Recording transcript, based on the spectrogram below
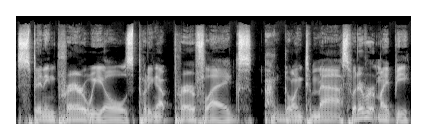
spinning prayer wheels, putting up prayer flags, going to mass, whatever it might be.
